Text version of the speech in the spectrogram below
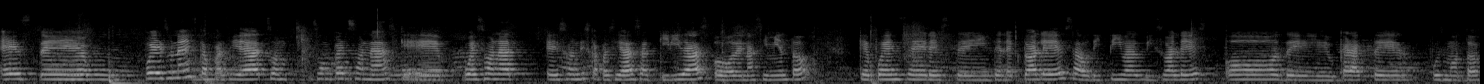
Este, pues una discapacidad son, son personas que pues son, ad- eh, son discapacidades adquiridas o de nacimiento que pueden ser este, intelectuales, auditivas, visuales o de carácter pues motor.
